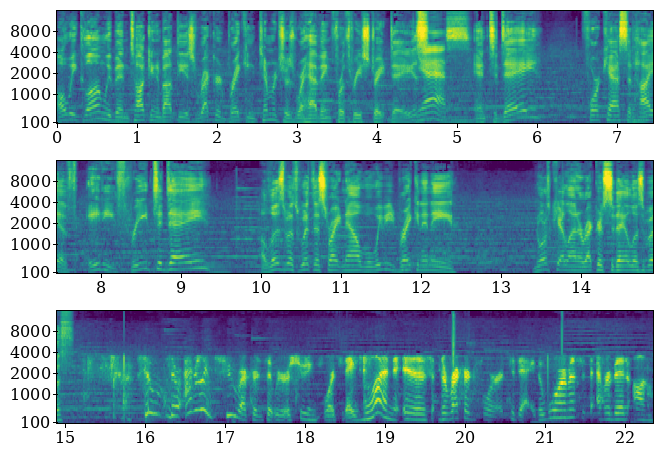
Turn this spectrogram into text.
All week long, we've been talking about these record breaking temperatures we're having for three straight days. Yes. And today, forecasted high of 83 today. Elizabeth with us right now. Will we be breaking any North Carolina records today, Elizabeth? There are actually two records that we were shooting for today. One is the record for today. The warmest it's ever been on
